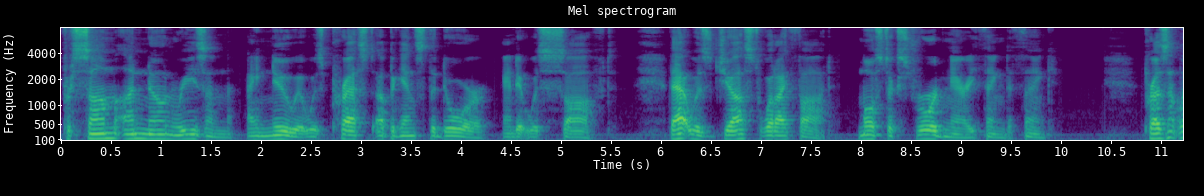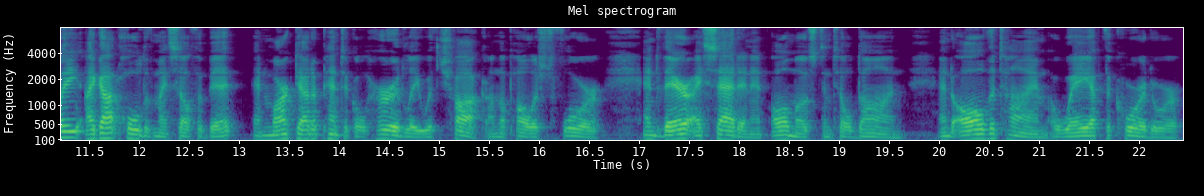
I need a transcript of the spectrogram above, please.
For some unknown reason, I knew it was pressed up against the door, and it was soft. That was just what I thought. Most extraordinary thing to think. Presently I got hold of myself a bit, and marked out a pentacle hurriedly with chalk on the polished floor, and there I sat in it almost until dawn, and all the time, away up the corridor,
